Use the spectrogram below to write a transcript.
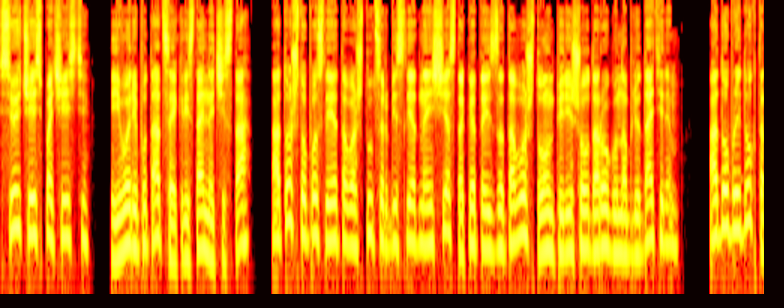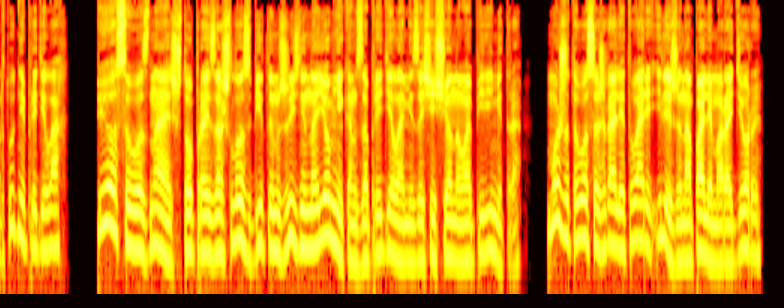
Все честь по чести. Его репутация кристально чиста. А то, что после этого штуцер бесследно исчез, так это из-за того, что он перешел дорогу наблюдателем. А добрый доктор тут не при делах. Пес его знает, что произошло с битым жизнью наемником за пределами защищенного периметра. Может, его сожрали твари или же напали мародеры.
